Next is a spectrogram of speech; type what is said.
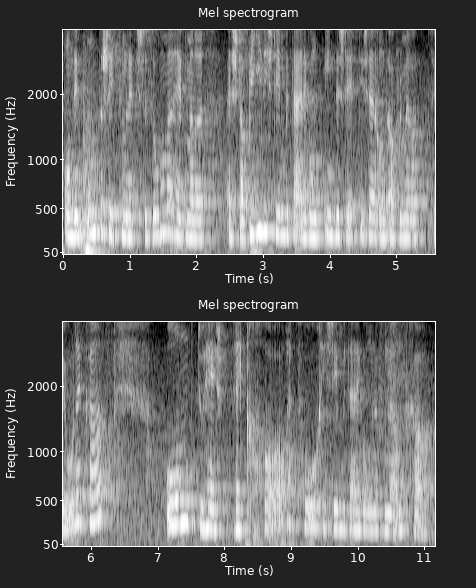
Und im Unterschied zum letzten Sommer hat man eine stabile Stimmbeteiligung in den städtischen und Agglomerationen gehabt. Und du hast rekordhohe Stimmbeteiligungen auf dem Land gehabt.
